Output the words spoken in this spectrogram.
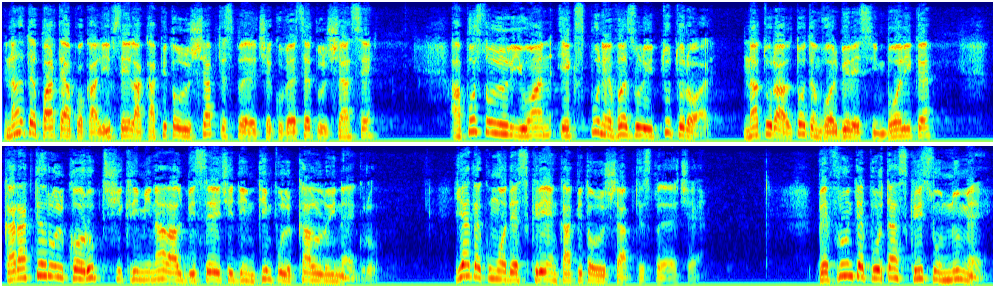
În altă parte a Apocalipsei, la capitolul 17 cu versetul 6, Apostolul Ioan expune văzului tuturor, natural tot în vorbire simbolică, caracterul corupt și criminal al bisericii din timpul calului negru. Iată cum o descrie în capitolul 17. Pe frunte purta scris un nume,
